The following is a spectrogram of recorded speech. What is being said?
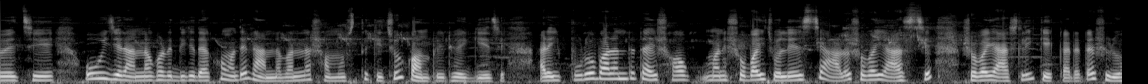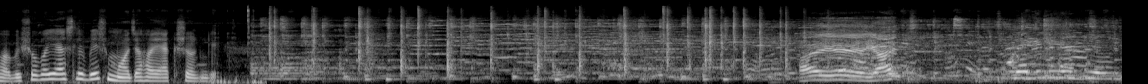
রয়েছে। ওই যে রান্নাঘরের দিকে দেখো আমাদের রান্নাবান্না সমস্ত কিছু কমপ্লিট হয়ে গিয়েছে। আর এই পুরো বারান্দাটায় সব মানে সবাই চলে এসছে আরও সবাই আসছে। সবাই আসলেই কেক কাটাটা শুরু হবে। সবাই আসলে বেশ মজা হয় একসঙ্গে। Ay, Babamı yapıyorum.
